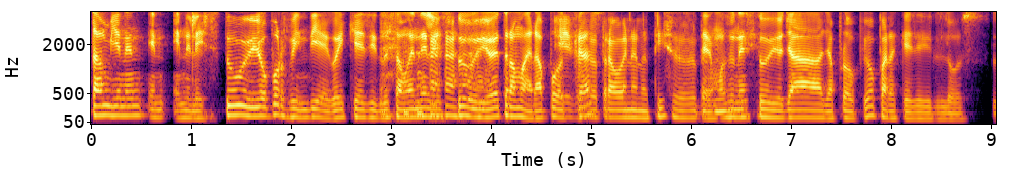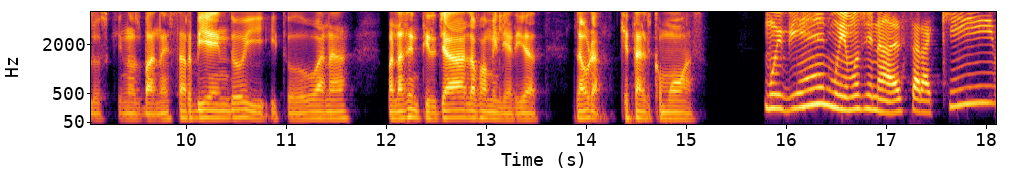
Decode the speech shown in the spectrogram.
también en, en- en el estudio, por fin, Diego, hay que decirlo, estamos en el estudio de Tramadera Esa Podcast. es otra buena noticia. esa es otra Tenemos buena un noticia. estudio ya, ya propio para que los, los que nos van a estar viendo y, y todo van a, van a sentir ya la familiaridad. Laura, ¿qué tal? ¿Cómo vas? Muy bien, muy emocionada de estar aquí.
